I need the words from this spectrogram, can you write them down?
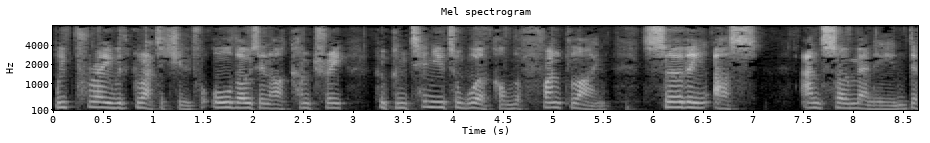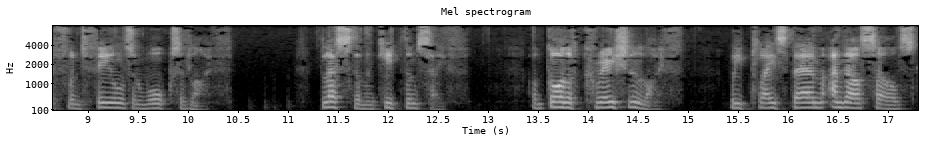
We pray with gratitude for all those in our country who continue to work on the front line, serving us and so many in different fields and walks of life. Bless them and keep them safe. O God of creation and life, we place them and ourselves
